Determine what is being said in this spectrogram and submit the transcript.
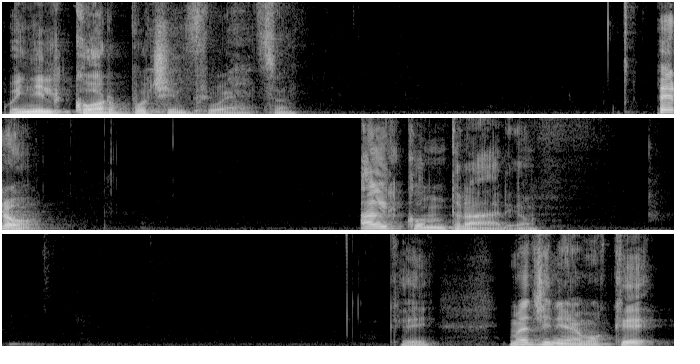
Quindi il corpo ci influenza. Però, al contrario, okay? immaginiamo che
